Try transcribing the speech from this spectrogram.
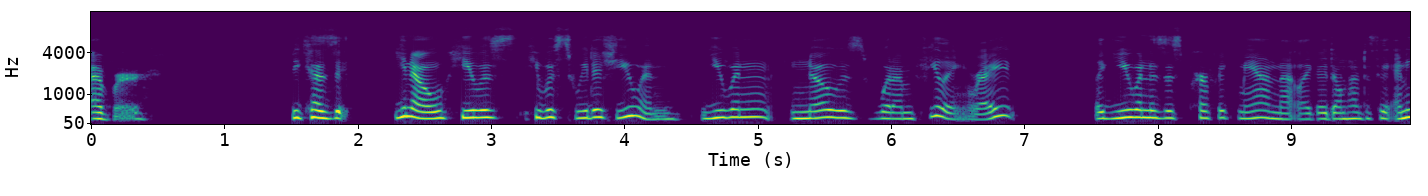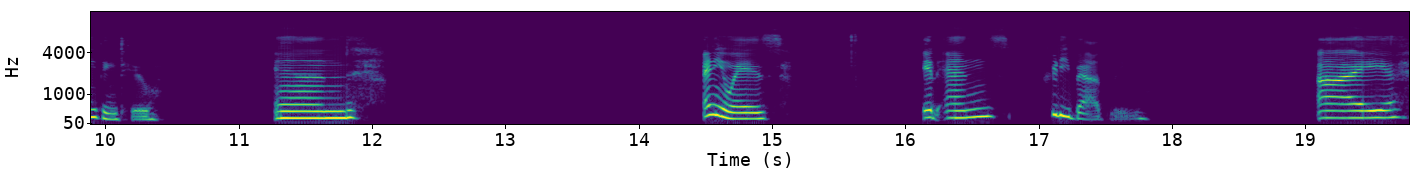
ever. Because you know, he was he was Swedish Ewan. Ewan knows what I'm feeling, right? Like Ewan is this perfect man that like I don't have to say anything to. And anyways, it ends pretty badly. I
